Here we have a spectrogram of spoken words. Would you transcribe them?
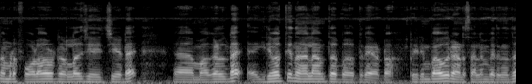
നമ്മുടെ ഫോളോ ആയിട്ടുള്ള ചേച്ചിയുടെ മകളുടെ ഇരുപത്തിനാലാമത്തെ ബർത്ത്ഡേ കേട്ടോ പെരുമ്പാവൂരാണ് സ്ഥലം വരുന്നത്.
